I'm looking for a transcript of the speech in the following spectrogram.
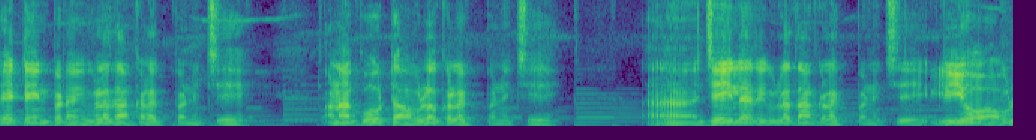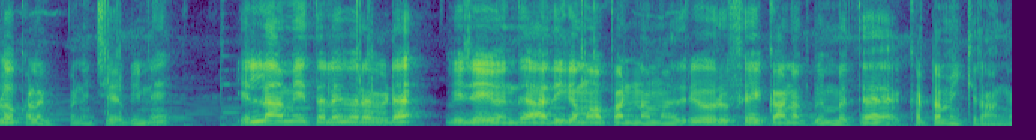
வேட்டையின் படம் இவ்வளோ தான் கலெக்ட் பண்ணுச்சு. ஆனால் கோட்டு அவ்வளோ கலெக்ட் பண்ணுச்சு. ஜெயிலர் இவ்வளோ தான் கலெக்ட் பண்ணுச்சு. லியோ அவ்வளோ கலெக்ட் பண்ணுச்சு அப்படின்னு எல்லாமே தலைவரை விட விஜய் வந்து அதிகமாக பண்ண மாதிரி ஒரு ஃபேக்கான பிம்பத்தை கட்டமைக்கிறாங்க.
